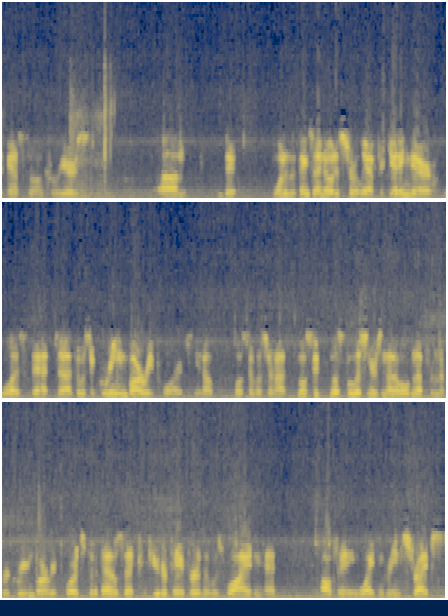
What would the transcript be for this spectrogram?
advance their own careers. Um, the, one of the things I noticed shortly after getting there was that uh, there was a green bar report. You know, most of us are not most of, most of the listeners are not old enough to remember green bar reports, but that was that computer paper that was wide and had alternating white and green stripes.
